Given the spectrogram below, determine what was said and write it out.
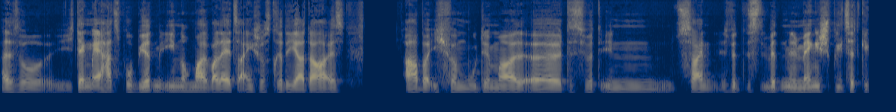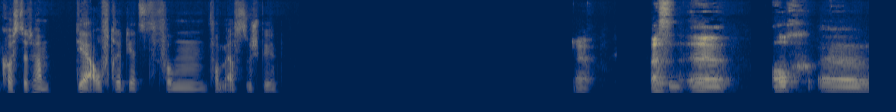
Also ich denke, er hat es probiert mit ihm nochmal, weil er jetzt eigentlich schon das dritte Jahr da ist. Aber ich vermute mal, äh, das wird ihn sein, es wird, es wird eine Menge Spielzeit gekostet haben, der Auftritt jetzt vom, vom ersten Spiel. Ja. Was äh, auch äh,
